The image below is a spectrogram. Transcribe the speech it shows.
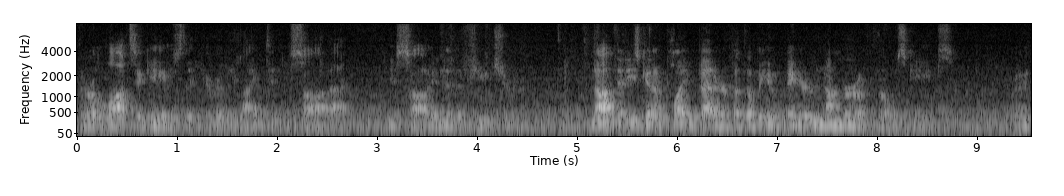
There are lots of games that you really liked and you saw that. You saw into the future. Not that he's gonna play better, but there'll be a bigger number of those games, right?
